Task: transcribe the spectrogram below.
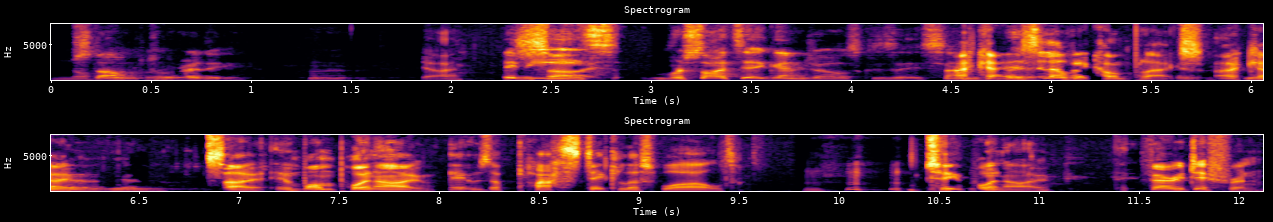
Not a Stumped clue. already. Yeah. Maybe So- s- recite it again, Giles, because it sounds. Okay, a it's a little bit complex. Okay, Yeah, yeah. so in 1.0, it was a plasticless world. 2.0, very different.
